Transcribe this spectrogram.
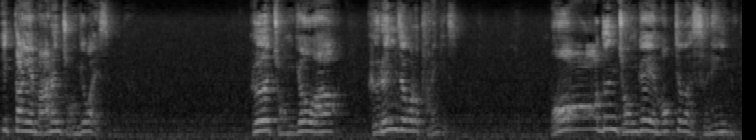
이 땅에 많은 종교가 있습니다. 그 종교와 근원적으로 다른 게 있습니다. 모든 종교의 목적은 선행입니다.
